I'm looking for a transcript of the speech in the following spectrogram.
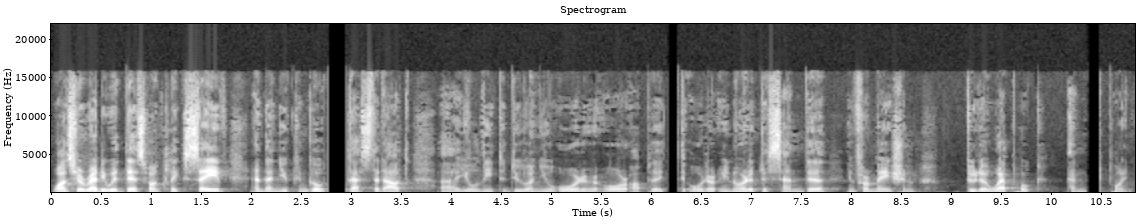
Once you're ready with this one, click save and then you can go test it out. Uh, you'll need to do a new order or update the order in order to send the information to the webhook endpoint.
